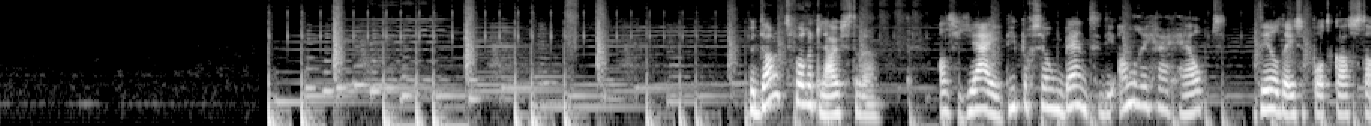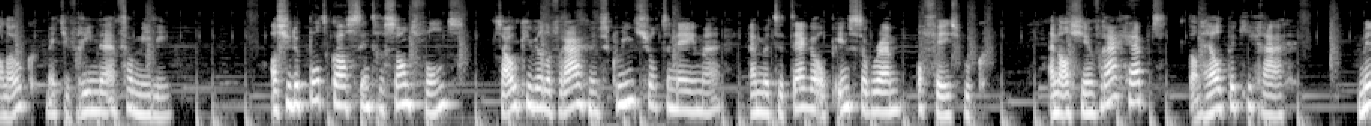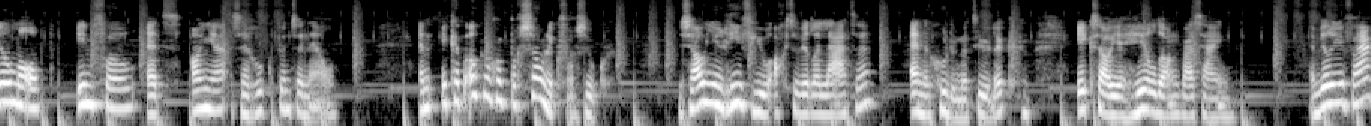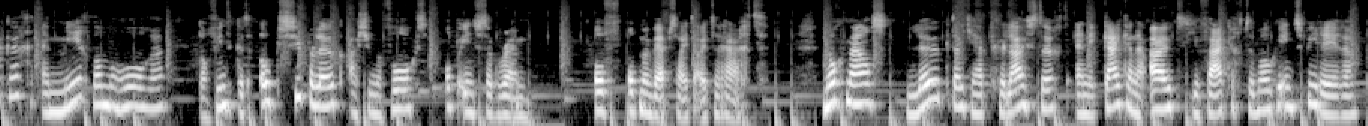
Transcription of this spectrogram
Bedankt voor het luisteren. Als jij die persoon bent die anderen graag helpt, deel deze podcast dan ook met je vrienden en familie. Als je de podcast interessant vond, zou ik je willen vragen een screenshot te nemen en me te taggen op Instagram of Facebook. En als je een vraag hebt, dan help ik je graag. Mail me op info.anjazeroek.nl En ik heb ook nog een persoonlijk verzoek. Zou je een review achter willen laten? En een goede natuurlijk. Ik zou je heel dankbaar zijn. En wil je vaker en meer van me horen? Dan vind ik het ook superleuk als je me volgt op Instagram. Of op mijn website uiteraard. Nogmaals, leuk dat je hebt geluisterd en ik kijk er naar uit je vaker te mogen inspireren.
